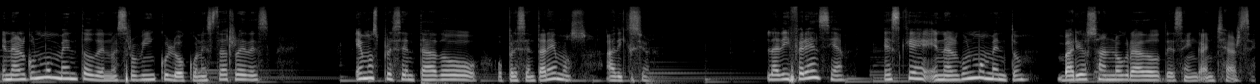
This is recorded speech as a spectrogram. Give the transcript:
en algún momento de nuestro vínculo con estas redes, hemos presentado o presentaremos adicción. La diferencia es que en algún momento varios han logrado desengancharse,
